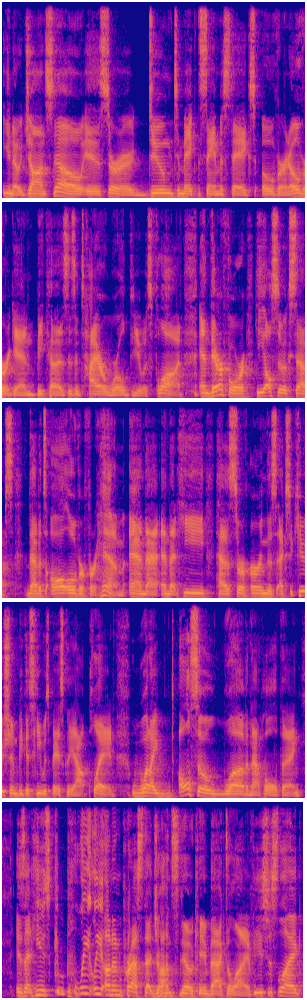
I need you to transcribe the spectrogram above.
you know, Jon Snow is sort of doomed to make the same mistakes over and over again because his entire worldview is flawed. And therefore, he also accepts that it's all over for him and that and that he has sort of earned this execution because he was basically outplayed. What I also love in that whole thing is that he is completely unimpressed that Jon Snow came back to life. He's just like,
